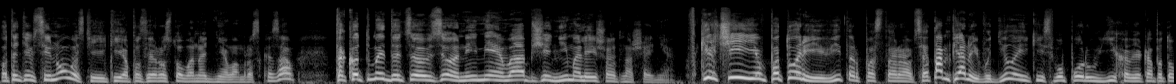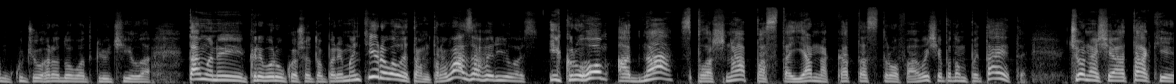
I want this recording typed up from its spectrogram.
От ці всі новості, які я після Ростова на дні вам розказав, так от ми до цього всього не маємо взагалі ні малейшого отношення. В Керчі і Євпаторії вітер постарався. Там п'яний воділа якийсь в опору в'їхав, яка потім кучу городов відключила. Там вони криворуко що то перемонтували, там трава загорілась. І кругом одна сплошна постоянна катастрофа. А ви ще потім питаєте, що наші атаки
